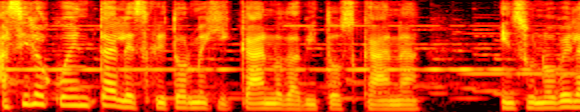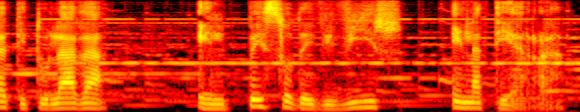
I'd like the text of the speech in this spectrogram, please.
Así lo cuenta el escritor mexicano David Toscana en su novela titulada El peso de vivir en la tierra.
